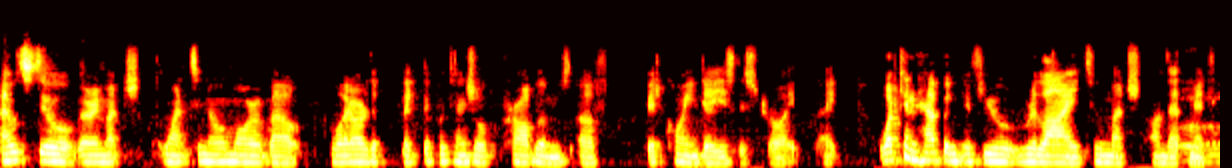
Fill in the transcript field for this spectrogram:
I would still very much want to know more about what are the like the potential problems of Bitcoin days destroyed. Like what can happen if you rely too much on that metric?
